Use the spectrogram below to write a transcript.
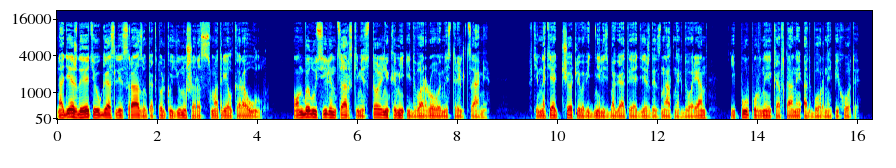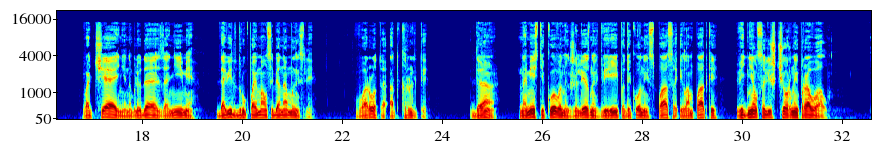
Надежды эти угасли сразу, как только юноша рассмотрел караул. Он был усилен царскими стольниками и дворовыми стрельцами. В темноте отчетливо виднелись богатые одежды знатных дворян и пурпурные кафтаны отборной пехоты. В отчаянии, наблюдая за ними, Давид вдруг поймал себя на мысли. ворота открыты. Да, на месте кованых железных дверей под иконой Спаса и лампадкой виднелся лишь черный провал.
